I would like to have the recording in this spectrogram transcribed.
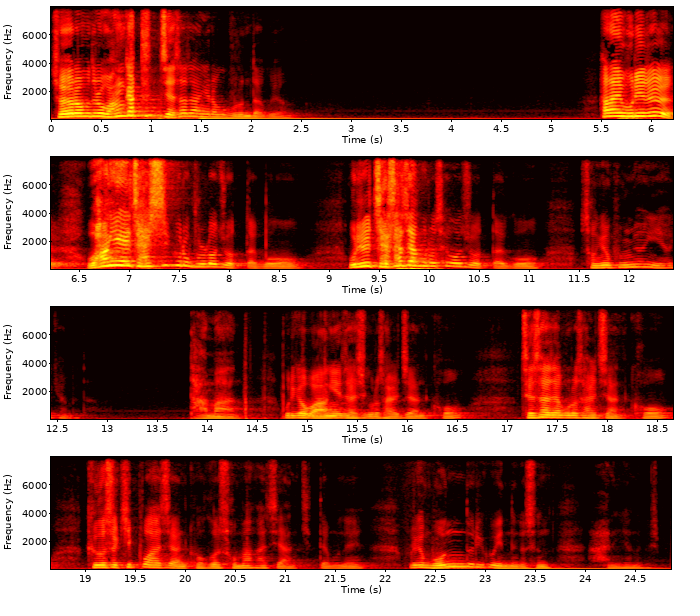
저 여러분들을 왕 같은 제사장이라고 부른다고요. 하나님 우리를 왕의 자식으로 불러 주었다고 우리를 제사장으로 세워 주었다고 성경 분명히 이야기합니다. 다만 우리가 왕의 자식으로 살지 않고 제사장으로 살지 않고 그것을 기뻐하지 않고 그걸 소망하지 않기 때문에 우리가 못 누리고 있는 것은 아니냐는 것입니다.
